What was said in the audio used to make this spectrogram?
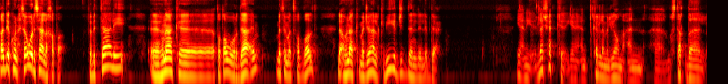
قد يكون سوى رسالة خطأ. فبالتالي آه، هناك آه، تطور دائم مثل ما تفضلت. لا هناك مجال كبير جدا للإبداع. يعني لا شك يعني نتكلم اليوم عن آه، المستقبل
